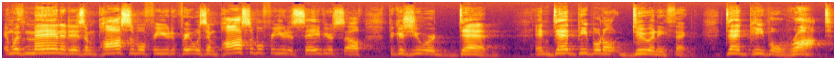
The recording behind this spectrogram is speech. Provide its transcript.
And with man, it is impossible for you to, it was impossible for you to save yourself because you were dead. And dead people don't do anything. Dead people rot.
